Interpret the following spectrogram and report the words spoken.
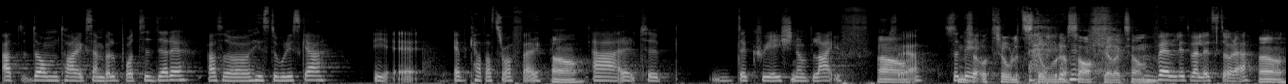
att de tar exempel på tidigare, alltså historiska eh, eh, katastrofer är typ the creation of life, Ja. tror jag. Så det så är otroligt stora saker liksom. väldigt, väldigt stora. Ja.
